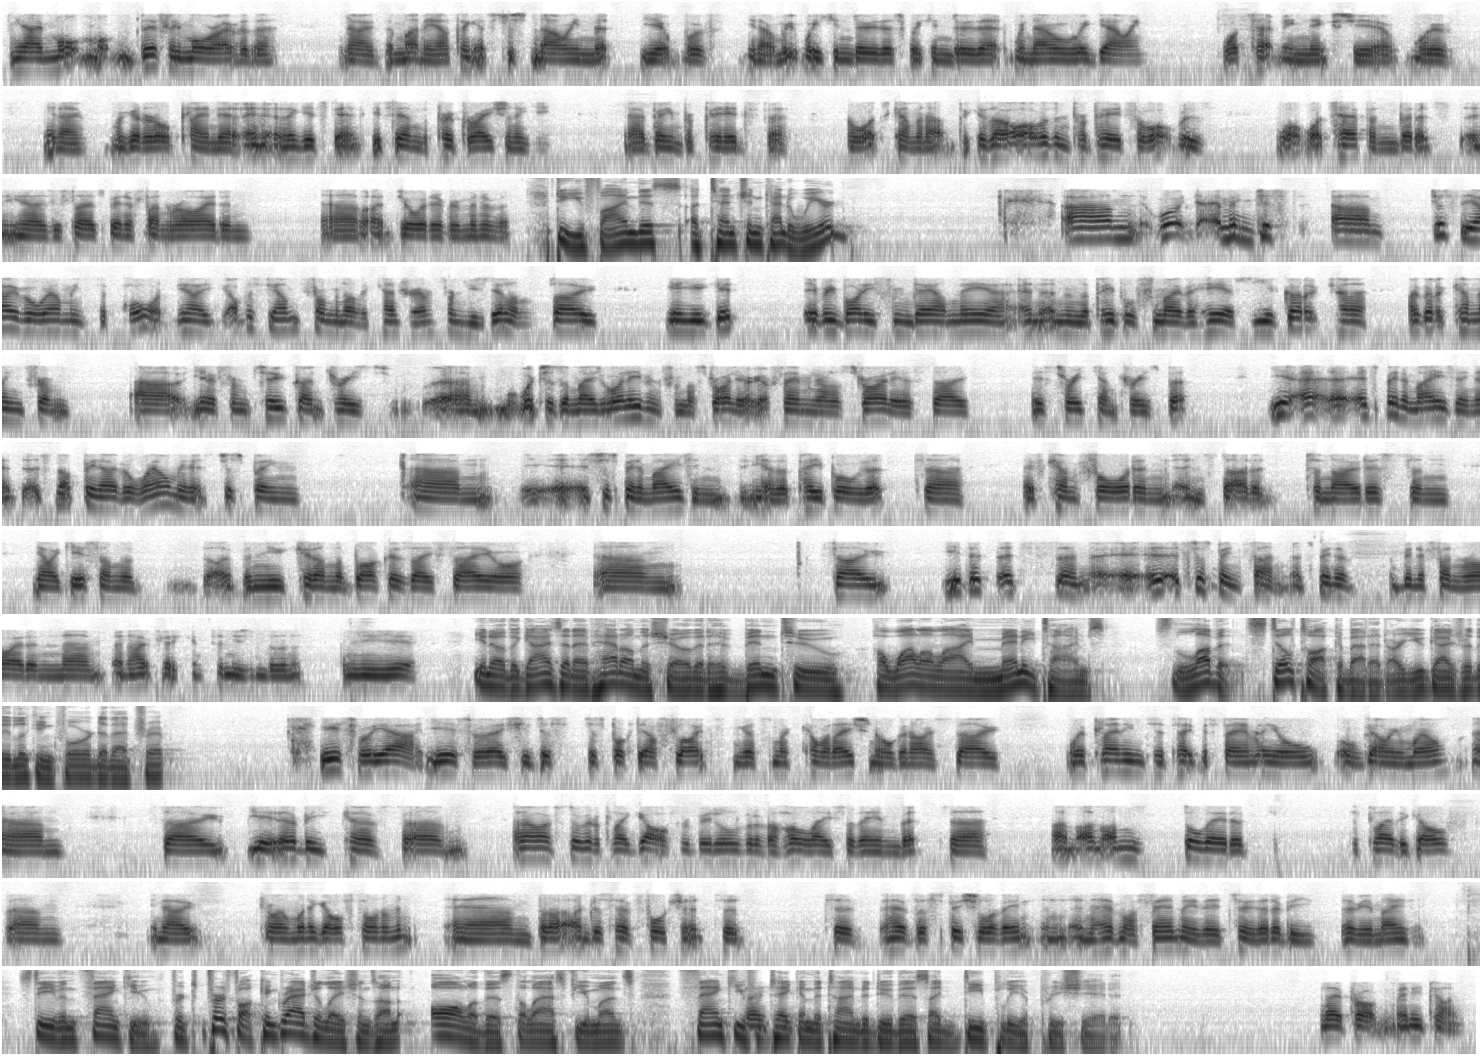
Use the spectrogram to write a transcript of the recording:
you know, more, more, definitely more over the you know the money. I think it's just knowing that yeah we've you know we, we can do this, we can do that. We know where we're going, what's happening next year. We've you know we've got it all planned out, and, and it gets down gets down to the preparation again. You know, being prepared for, for what's coming up because I, I wasn't prepared for what was what what's happened, but it's you know as I say, it's been a fun ride and uh, I enjoyed every minute of it. Do you find this attention kind of weird? Um, well, I mean, just um, just the overwhelming support. You know, obviously, I'm from another country. I'm from New Zealand, so you know, you get everybody from down there, and, and then the people from over here. So you've got it kind of. I've got it coming from. Uh, you know, from two countries, um, which is amazing. Well, even from Australia, I've got family in Australia, so there's three countries. But yeah, it's been amazing. It's not been overwhelming. It's just been, um, it's just been amazing. You know, the people that uh, they've come forward and, and started to notice, and you know, I guess on the the new kid on the block, as they say, or um, so yeah, that, that's um, it, it's just been fun. It's been a been a fun ride, and um, and hopefully it continues into the, the new year. You know, the guys that I've had on the show that have been to Hualalai many times love it. Still talk about it. Are you guys really looking forward to that trip? Yes, we are. Yes, we've actually just just booked our flights and got some accommodation organised. So we're planning to take the family, all all going well. Um, so yeah, that'll be kind of. Um, I know I've still got to play golf. It'll be a little bit of a holiday for them, but uh, I'm, I'm, I'm still there to to play the golf. Um, you know, try and win a golf tournament. Um, but I'm just have fortunate to to have the special event and, and have my family there too. That'd be that'd be amazing. Steven, thank you for first of all, congratulations on all of this the last few months. Thank you thank for taking you. the time to do this. I deeply appreciate it. No problem. Anytime.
